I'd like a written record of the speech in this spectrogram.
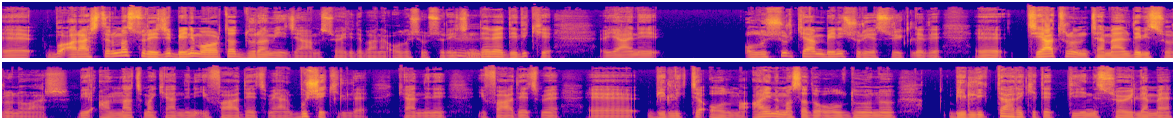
e, bu araştırma süreci benim orada duramayacağımı söyledi bana oluşum sürecinde ve dedi ki e, yani oluşurken beni şuraya sürükledi. E, tiyatronun temelde bir sorunu var. Bir anlatma, kendini ifade etme. Yani bu şekilde kendini ifade etme, e, birlikte olma, aynı masada olduğunu, birlikte hareket ettiğini söyleme,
